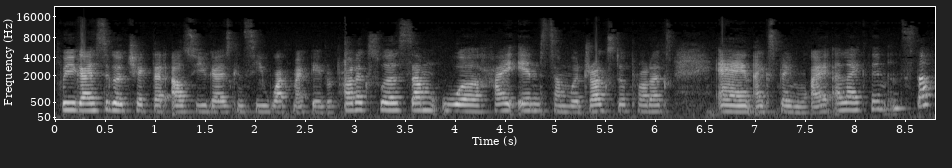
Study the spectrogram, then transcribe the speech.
for you guys to go check that out so you guys can see what my favorite products were. Some were high-end some were drugstore products and i explain why i like them and stuff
